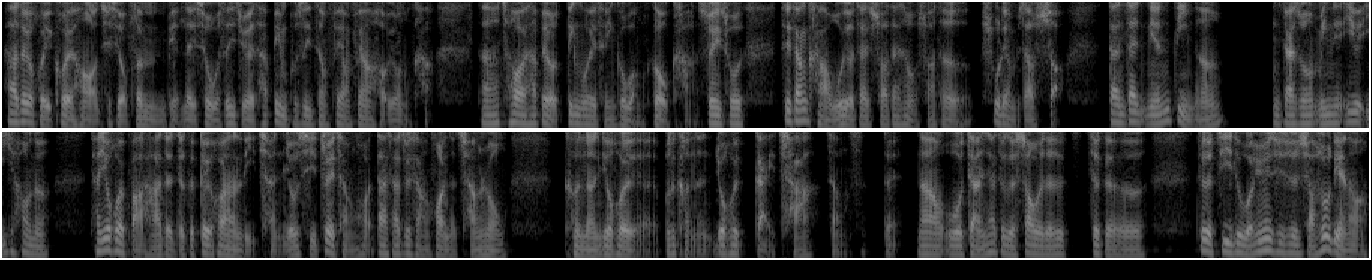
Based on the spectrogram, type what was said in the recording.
它这个回馈哈，其实有分门别类，所以我自己觉得它并不是一张非常非常好用的卡。那后来它被我定位成一个网购卡，所以说。这张卡我有在刷，但是我刷的数量比较少。但在年底呢，应该说明年一月一号呢，他又会把他的这个兑换的里程，尤其最常换、大家最常换的长荣，可能又会不是可能又会改差这样子。对，那我讲一下这个稍微的这个这个记录啊，因为其实小数点哦，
